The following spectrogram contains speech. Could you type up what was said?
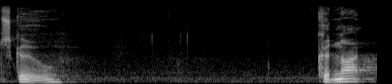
school could not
